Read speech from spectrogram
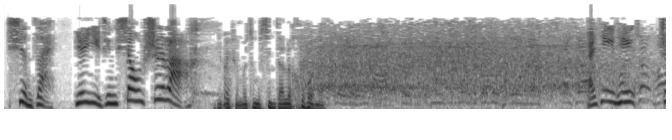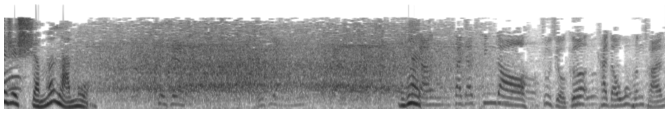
现在也已经消失啦。你为什么这么幸灾乐祸呢？来听一听，这是什么栏目？谢谢。你看，大家听到祝酒歌，看到乌篷船，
